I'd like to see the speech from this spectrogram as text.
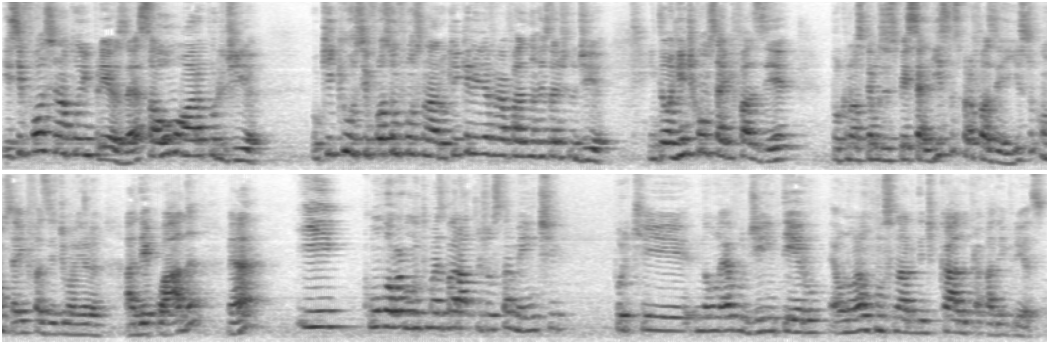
E se fosse na tua empresa, essa uma hora por dia, o que, que se fosse um funcionário, o que, que ele ia ficar fazendo no restante do dia? Então a gente consegue fazer porque nós temos especialistas para fazer isso, consegue fazer de maneira adequada, né? E com um valor muito mais barato, justamente porque não leva o dia inteiro, é, não é um funcionário dedicado para cada empresa,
